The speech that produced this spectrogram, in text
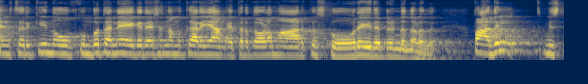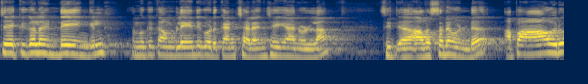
ആൻസർ കീ നോക്കുമ്പോൾ തന്നെ ഏകദേശം നമുക്കറിയാം എത്രത്തോളം മാർക്ക് സ്കോർ ചെയ്തിട്ടുണ്ട് എന്നുള്ളത് അപ്പോൾ അതിൽ മിസ്റ്റേക്കുകൾ ഉണ്ടെങ്കിൽ നമുക്ക് കംപ്ലൈന്റ് കൊടുക്കാൻ ചലഞ്ച് ചെയ്യാനുള്ള അവസരമുണ്ട്. അപ്പോൾ ആ ഒരു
